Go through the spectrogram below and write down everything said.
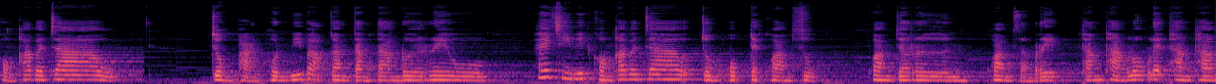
ของข้าพเจ้า จงผ่านพ้นวิบากกรรมต่างๆ โดยเร็ว ให้ชีวิตของข้าพเจ้าจงพบแต่ความสุข ความเจริญ ความสำเร็จทั้งทางโลกและทางธรรม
